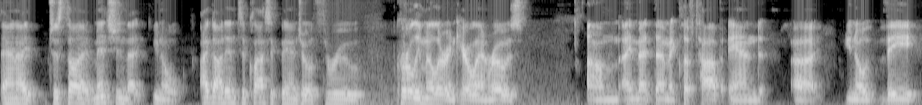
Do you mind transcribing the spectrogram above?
and I just thought I'd mention that you know I got into classic banjo through Curly Miller and Carol Ann Rose. Um, I met them at Cliff Top, and uh, you know they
